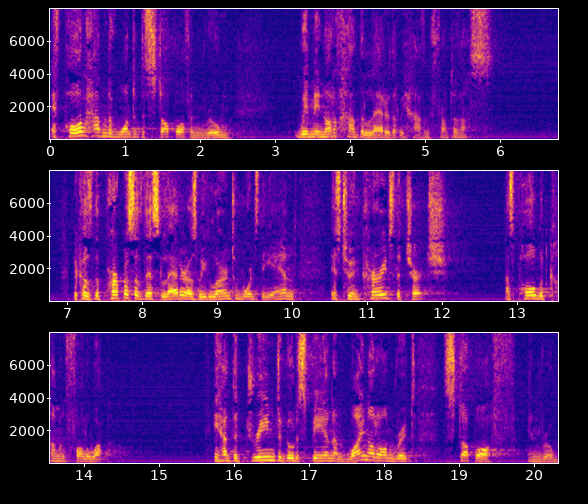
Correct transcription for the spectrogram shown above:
If Paul hadn't have wanted to stop off in Rome, we may not have had the letter that we have in front of us. Because the purpose of this letter, as we learn towards the end, is to encourage the church as Paul would come and follow up. He had the dream to go to Spain, and why not en route stop off in Rome?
